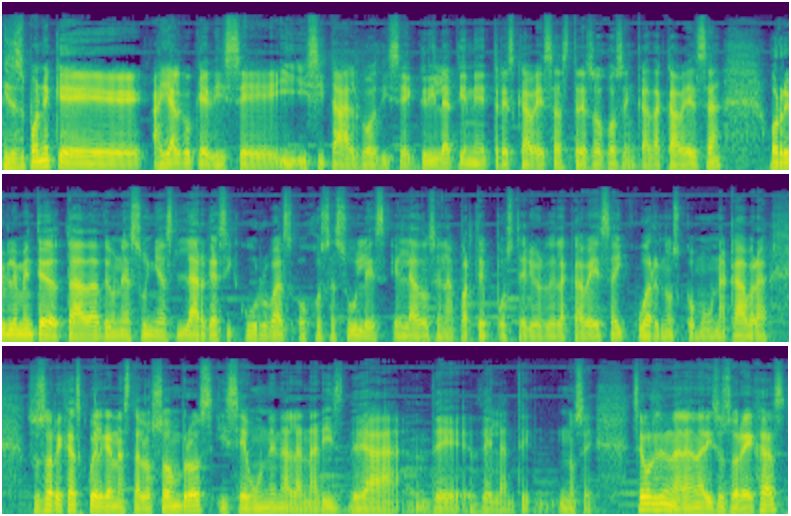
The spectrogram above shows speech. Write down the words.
Y se supone que hay algo que dice, y, cita algo, dice, Grilla tiene tres cabezas, tres ojos en cada cabeza, horriblemente dotada de unas uñas largas y curvas, ojos azules, helados en la parte posterior de la cabeza y cuernos como una cabra. Sus orejas cuelgan hasta los hombros y se unen a la nariz de, de delante, no sé, se unen a la nariz sus orejas.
